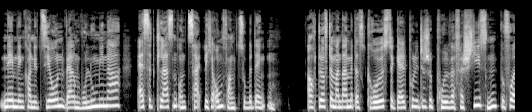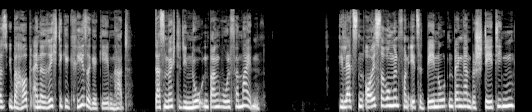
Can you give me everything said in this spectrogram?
Neben den Konditionen wären Volumina, Assetklassen und zeitlicher Umfang zu bedenken. Auch dürfte man damit das größte geldpolitische Pulver verschießen, bevor es überhaupt eine richtige Krise gegeben hat. Das möchte die Notenbank wohl vermeiden. Die letzten Äußerungen von EZB-Notenbankern bestätigen,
